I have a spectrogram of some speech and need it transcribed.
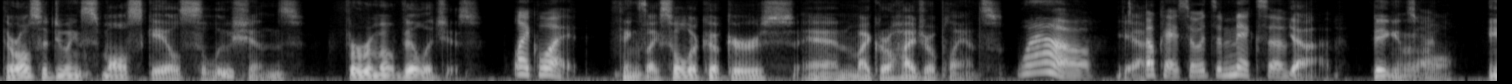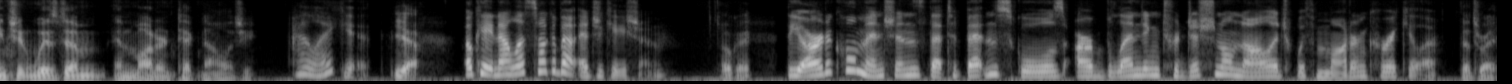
They're also doing small-scale solutions for remote villages. Like what? Things like solar cookers and micro hydro plants. Wow. Yeah, Okay, so it's a mix of. Yeah. big and Yeah. small. Ancient wisdom and modern technology. I like it. Yeah. Okay, now let's talk about education. Okay. The article mentions that Tibetan schools are blending traditional knowledge with modern curricula. That's right.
